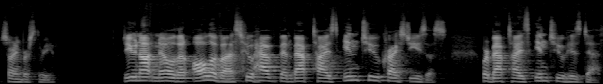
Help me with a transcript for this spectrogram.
starting verse 3. Do you not know that all of us who have been baptized into Christ Jesus were baptized into his death?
